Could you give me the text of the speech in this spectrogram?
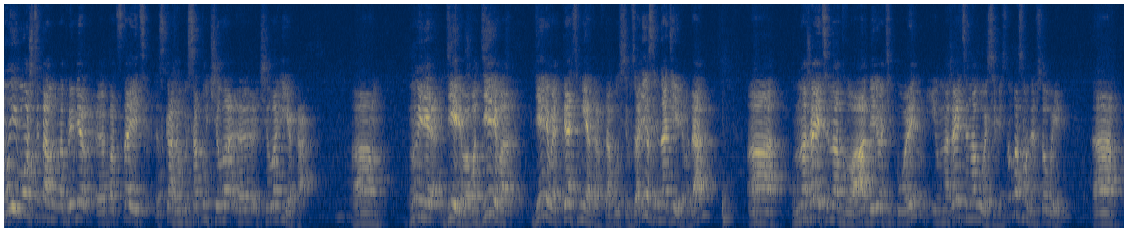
ну и можете там, например, э, подставить, скажем, высоту чело- э, человека. А, ну или дерево. Вот дерево, дерево 5 метров, допустим, залезли на дерево, да? А, умножаете на 2, берете корень и умножаете на 80. Ну, посмотрим, что выйдет. А,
